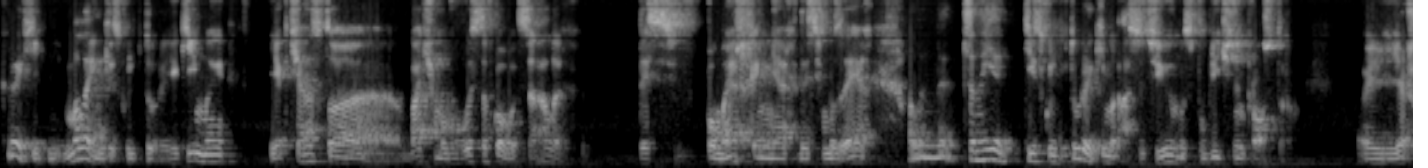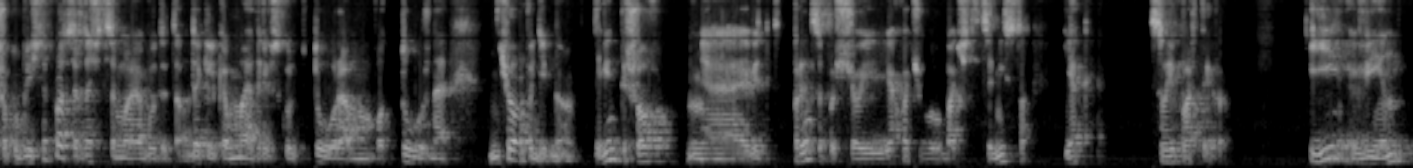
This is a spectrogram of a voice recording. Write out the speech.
крихітні, маленькі скульптури, які ми як часто е, бачимо в виставкових залах, десь в помешканнях, десь в музеях. Але це не є ті скульптури, які ми асоціюємо з публічним простором. Е, Якщо публічний простір, значить це має бути там декілька метрів скульптура, потужна, нічого подібного. І він пішов е, від принципу, що я хочу бачити це місто як свою квартиру. І він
